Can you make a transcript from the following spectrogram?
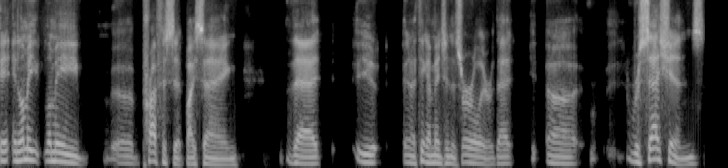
and, and let me let me uh, preface it by saying that you and i think i mentioned this earlier that uh recessions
